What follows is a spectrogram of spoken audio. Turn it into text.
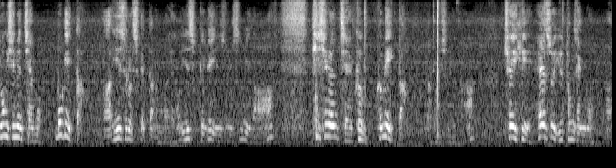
용신은 제목, 목에 있다. 아, 인수를 쓰겠다는 거예요. 인수격에 인수를 씁니다. 기신은 제금, 금에 있다. 라고 하십니다. 최희, 해수, 유통생금, 아,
